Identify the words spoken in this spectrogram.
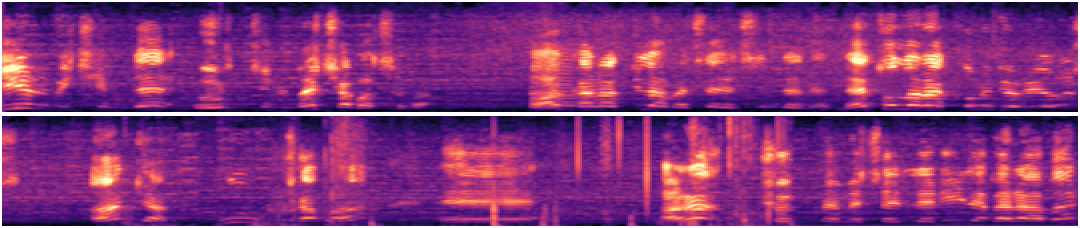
bir biçimde örtülme çabası var. Hakan Atilla meselesinde de net olarak bunu görüyoruz. Ancak bu çaba para çökme meseleleriyle beraber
